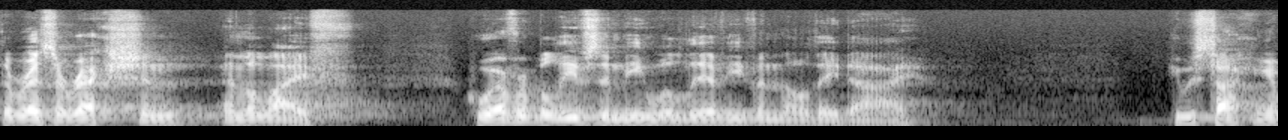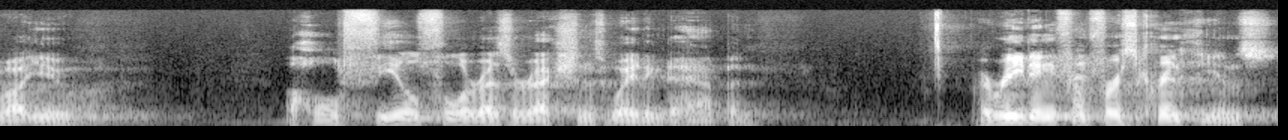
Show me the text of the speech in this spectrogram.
the resurrection and the life, whoever believes in me will live even though they die. He was talking about you, a whole field full of resurrections waiting to happen. A reading from 1 Corinthians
